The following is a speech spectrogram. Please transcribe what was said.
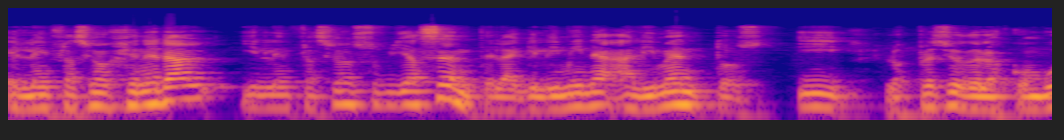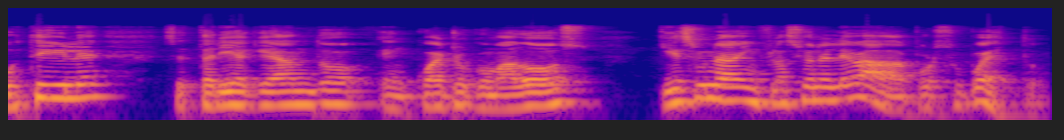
en la inflación general y en la inflación subyacente, la que elimina alimentos y los precios de los combustibles, se estaría quedando en 4,2% que es una inflación elevada, por supuesto,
